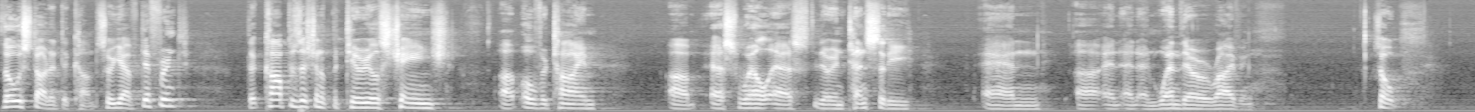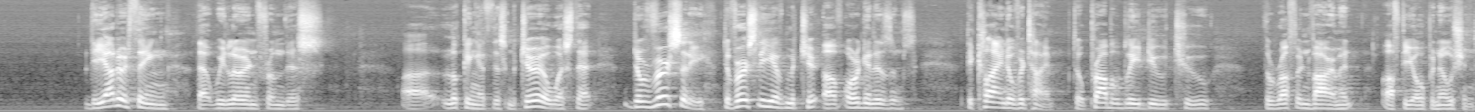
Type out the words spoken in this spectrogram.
those started to come. So you have different the composition of materials changed uh, over time, uh, as well as their intensity and, uh, and, and, and when they're arriving. So the other thing that we learned from this, uh, looking at this material, was that diversity, diversity of, of organisms declined over time, so probably due to the rough environment of the open ocean.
